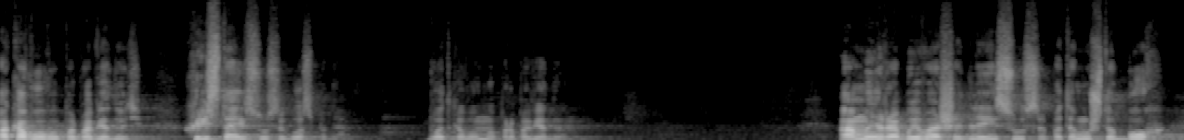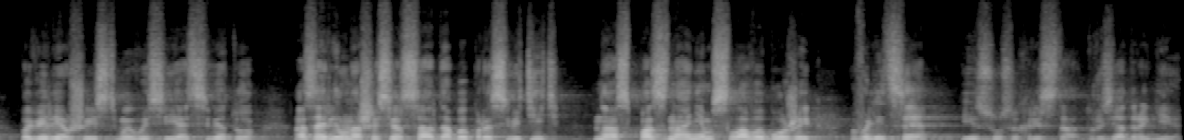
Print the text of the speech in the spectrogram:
А кого вы проповедуете? Христа Иисуса Господа. Вот кого мы проповедуем. А мы рабы ваши для Иисуса, потому что Бог, повелевший из тьмы высиять свету, озарил наши сердца, дабы просветить нас познанием славы Божией в лице Иисуса Христа. Друзья дорогие,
